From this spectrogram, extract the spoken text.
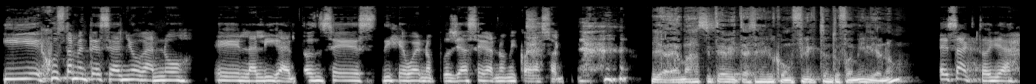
y justamente ese año ganó en la liga. Entonces dije, bueno, pues ya se ganó mi corazón. Y además así te evitaste el conflicto en tu familia, ¿no? Exacto, ya.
